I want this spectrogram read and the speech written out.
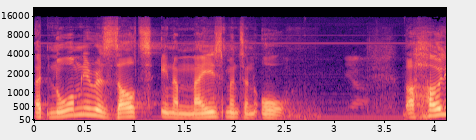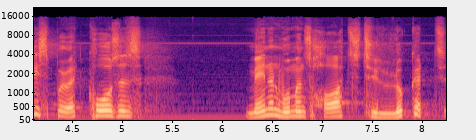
it normally results in amazement and awe. Yeah. The Holy Spirit causes men and women's hearts to look at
